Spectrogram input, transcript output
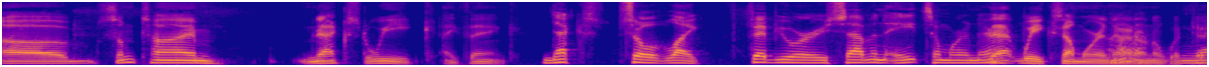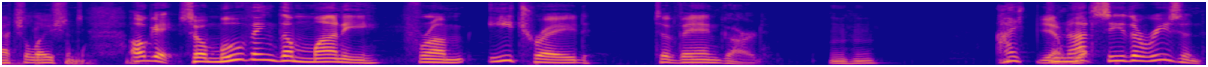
um, sometime next week, I think. Next, so like February 7, 8, somewhere in there. That week, somewhere in there. I don't know what. Congratulations. Okay, so moving the money from E Trade to Vanguard. Mm-hmm. I Yeah, do not see the reason.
